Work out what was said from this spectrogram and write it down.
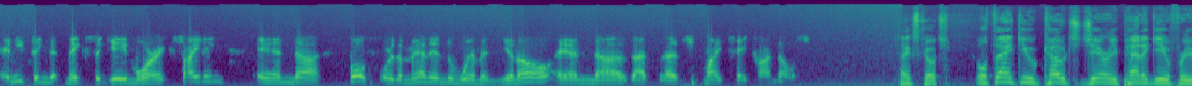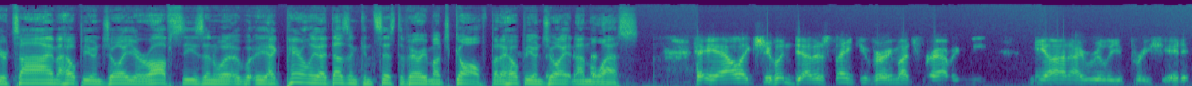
anything that makes the game more exciting, and uh, both for the men and the women. You know, and uh, that that's my take on those. Thanks, Coach. Well, thank you, Coach Jerry Petitgoue, for your time. I hope you enjoy your off season. Wh- wh- Apparently, that doesn't consist of very much golf, but I hope you enjoy it nonetheless. Hey, Alex, you and Dennis, thank you very much for having me, me on. I really appreciate it.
